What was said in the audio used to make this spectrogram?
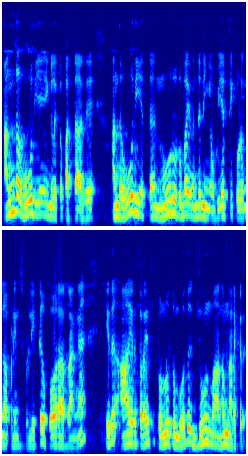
அந்த ஊதியம் எங்களுக்கு பத்தாது. அந்த ஊதியத்தை நூறு ரூபாய் வந்து நீங்கள் உயர்த்தி கொடுங்க அப்படின்னு சொல்லிட்டு போராடுறாங்க. இது ஆயிரத்தி தொள்ளாயிரத்தி தொண்ணூத்தொம்போது ஜூன் மாதம் நடக்குது.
